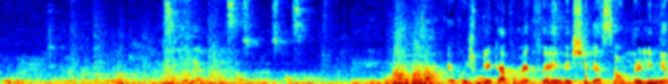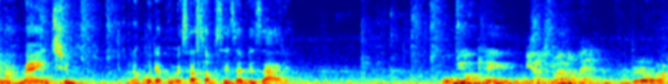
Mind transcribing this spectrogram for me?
Vou pegar isso, vai ficar. Se puder começar sobre a situação do PRF. Tá, eu vou explicar como é que foi a investigação preliminarmente. Quando eu puder começar, só vocês avisarem. Por mim, ok. O meu acho que Vai? também. Vamos lá.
